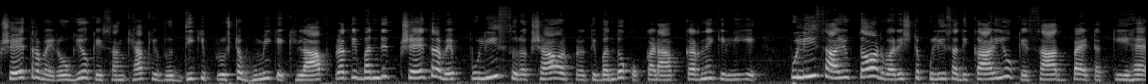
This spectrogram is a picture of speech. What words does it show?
क्षेत्र में रोगियों की संख्या की वृद्धि की पृष्ठभूमि के खिलाफ प्रतिबंधित क्षेत्र में पुलिस सुरक्षा और प्रतिबंधों को कड़ा करने के लिए पुलिस आयुक्त और वरिष्ठ पुलिस अधिकारियों के साथ बैठक की है।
